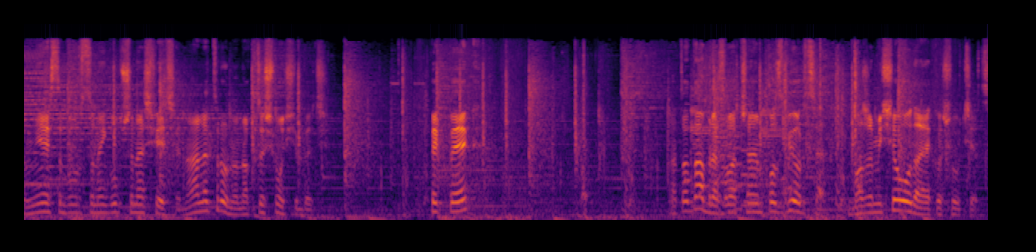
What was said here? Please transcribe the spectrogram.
No nie jestem po prostu najgłupszy na świecie, no ale trudno, no ktoś musi być. Pyk, pyk. No to dobra, zobaczyłem po zbiórce. Może mi się uda jakoś uciec.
